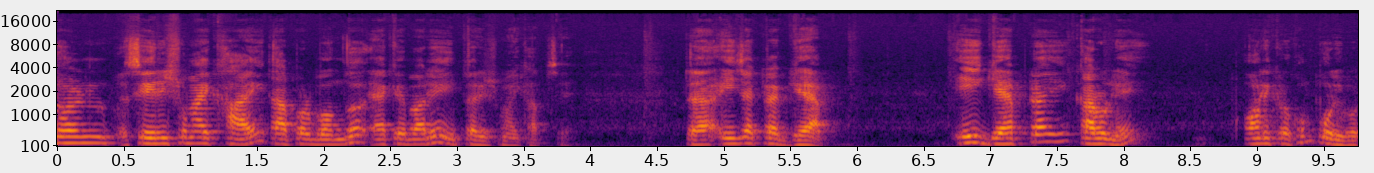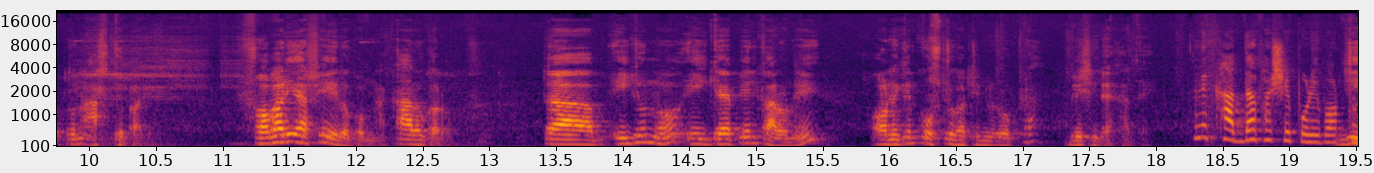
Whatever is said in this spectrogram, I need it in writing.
ধরেন সেহরির সময় খায়, তারপর বন্ধ, একেবারে ইফতারির সময় খাচ্ছে। তা এই যে একটা গ্যাপ, এই গ্যাপটাই কারণে অনেক রকম পরিবর্তন আসতে পারে। সবারই আসে এরকম না, কারও কারও। তা এই জন্য এই গ্যাপের কারণে অনেকের কোষ্ঠকাঠিন্য রোগটা বেশি দেখা যায়। মানে খাদ্যাভ্যাসের জি পরিবর্তন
